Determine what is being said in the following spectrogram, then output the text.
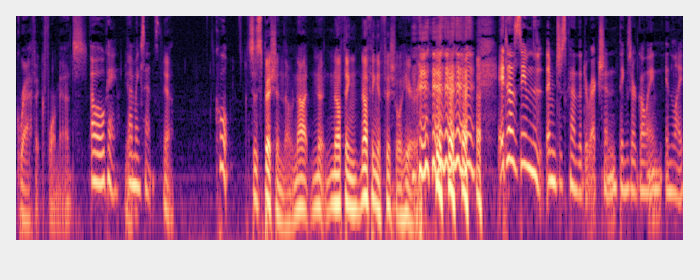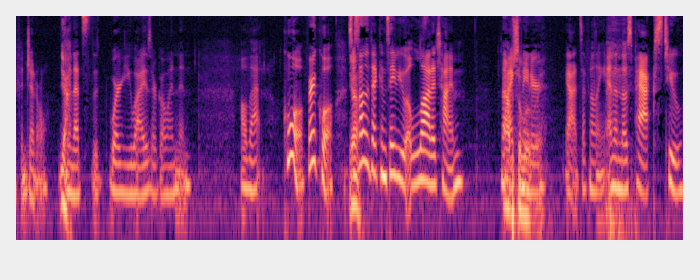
graphic formats. Oh, okay. Yeah. That makes sense. Yeah, Cool. suspicion though, not nothing, nothing official here. It does seem that I'm just kind of the direction things are going in life in general. Yeah. I mean, that's the, where UIs are going and all that. cool. Very cool. So Yeah. it sounds like that can save you a lot of time. Absolutely. Yeah, definitely. And then those packs too.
